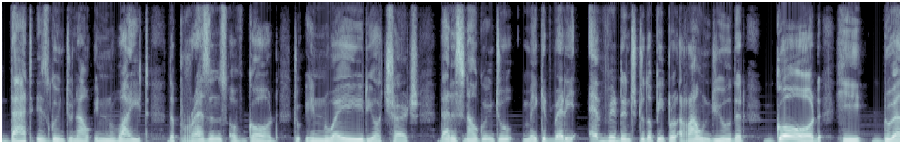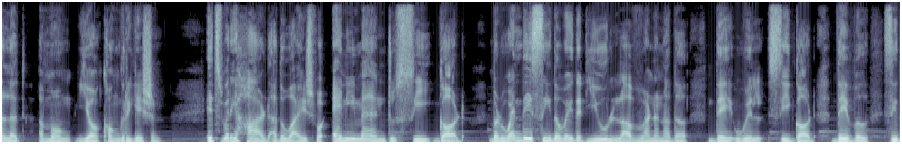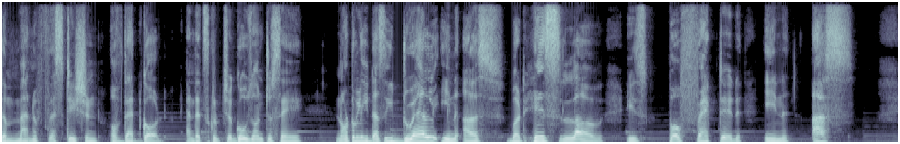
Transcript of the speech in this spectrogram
That is going to now invite the presence of God to invade your church. That is now going to make it very evident to the people around you that God, He dwelleth among your congregation. It's very hard otherwise for any man to see God. But when they see the way that you love one another, they will see God. They will see the manifestation of that God. And that scripture goes on to say, not only does He dwell in us, but His love is perfected in us.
